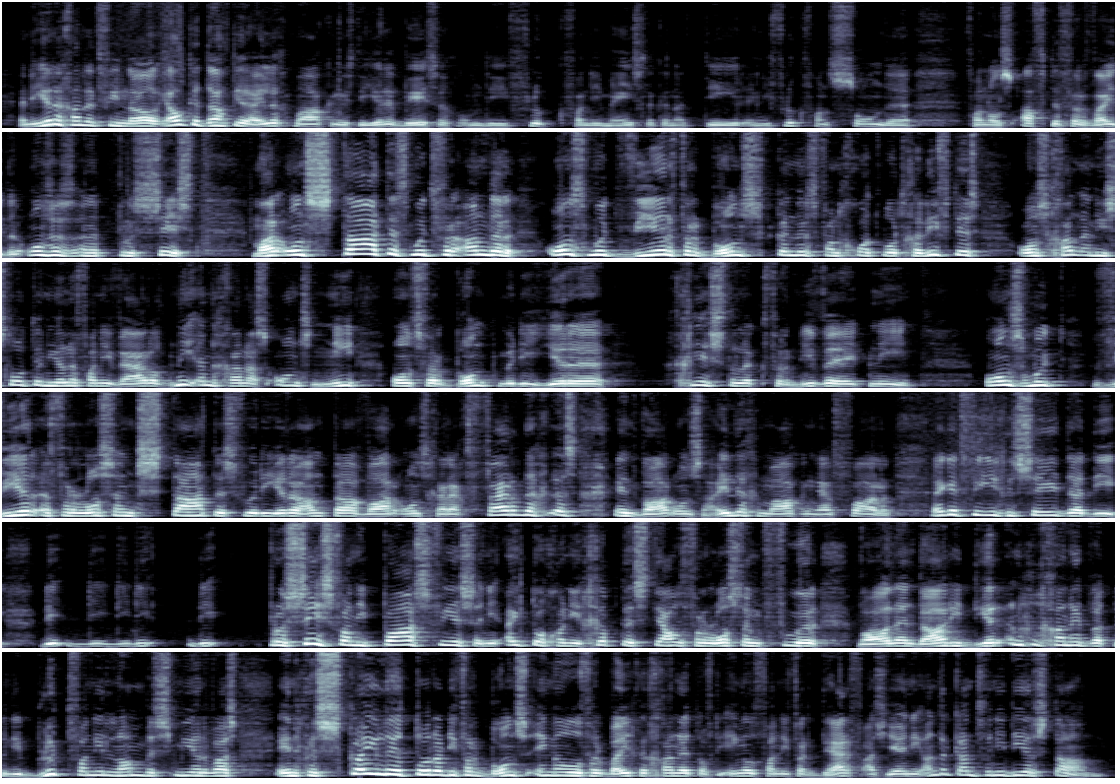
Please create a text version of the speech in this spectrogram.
En die Here gaan dit finaal elke dag deur heiligmaking is die Here besig om die vloek van die menslike natuur en die vloek van sonde van ons af te verwyder. Ons is in 'n proses, maar ons status moet verander. Ons moet weer verbondskinders van God word. Geliefdes, ons gaan in die slot en hele van die wêreld nie ingaan as ons nie ons verbond met die Here geestelik vernuwe het nie. Ons moet weer 'n verlossingsstatus voor die Here handhaaf waar ons geregverdig is en waar ons heiligmaking ervaar het. Ek het vir u gesê dat die die die die die die proses van die Paasfees en die uittog in Egipte stel verlossing voor waar hulle in daardie deur ingegaan het wat met die bloed van die lam besmeer was en geskuil het totdat die verbondsengel verbygegaan het of die engel van die verderf as jy aan die ander kant van die deur staan.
